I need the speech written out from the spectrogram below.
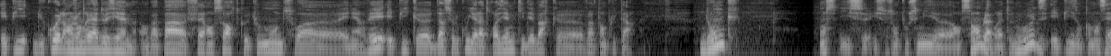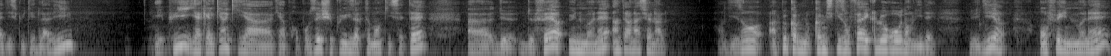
et puis du coup, elle a engendré la deuxième. On va pas faire en sorte que tout le monde soit euh, énervé, et puis que d'un seul coup, il y a la troisième qui débarque 20 euh, ans plus tard. Donc, ils, se, sont tous mis euh, ensemble à Bretton Woods, et puis ils ont commencé à discuter de la vie. Et puis, il y a quelqu'un qui a, proposé, je ne sais plus exactement qui c'était, de, de, faire une monnaie internationale. En disant, un peu comme, comme ce qu'ils ont fait avec l'euro dans l'idée. De dire, on fait une monnaie,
